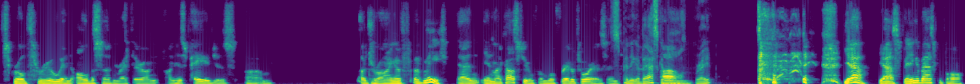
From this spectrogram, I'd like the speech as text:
scrolled through, and all of a sudden, right there on on his page is um, a drawing of, of me and in my costume from Wilfredo Torres and spinning a basketball, um, right? yeah, yeah, spinning a basketball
